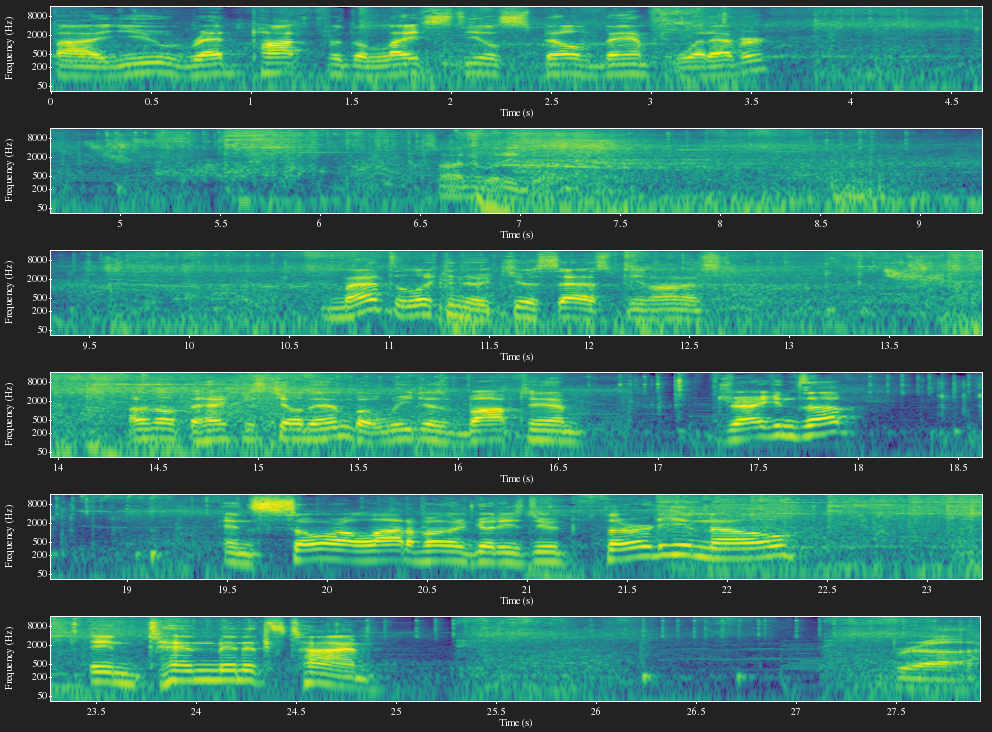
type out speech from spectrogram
Buy you. Red pot for the lifesteal spell vamp, whatever. Sandra, what are you doing? Might have to look into a QSS, being honest. I don't know what the heck just killed him, but we just bopped him. Dragons up. And so are a lot of other goodies, dude. 30 and 0 in 10 minutes time. Bruh.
